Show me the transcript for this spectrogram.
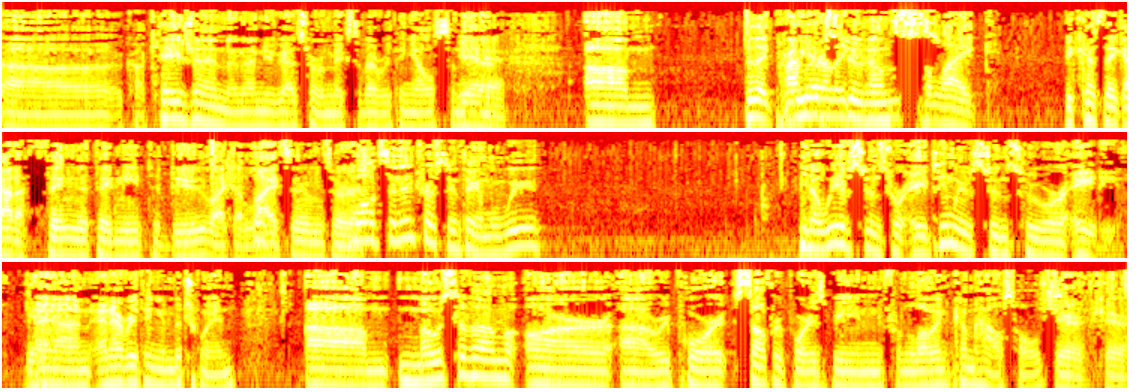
uh, Caucasian. And then you've got sort of a mix of everything else in Yeah. there. Um, Do they primarily come students- to like because they got a thing that they need to do, like a license or? Well, it's an interesting thing. I mean, we, you know, we have students who are 18, we have students who are 80, Yeah. and, and everything in between. Um, most of them are uh, report self-report as being from low-income households. sure, sure.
